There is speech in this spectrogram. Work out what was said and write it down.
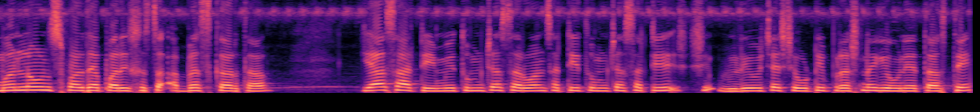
मन लावून स्पर्धा परीक्षेचा अभ्यास करता. यासाठी मी तुमच्या सर्वांसाठी तुमच्यासाठी शे व्हिडिओच्या शेवटी प्रश्न घेऊन येत असते.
